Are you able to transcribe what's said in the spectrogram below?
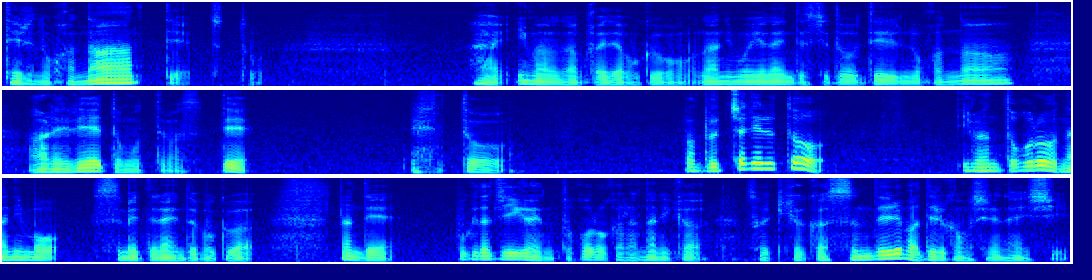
出るのかなってちょっと。はい今の段階では僕も何も言えないんですけど出るのかな。あれれと思ってます。でえっと、まあ、ぶっちゃけると今のところ何も進めてないんだ僕は。なんで僕たち以外のところから何かそういう企画が進んでいれば出るかもしれないし。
